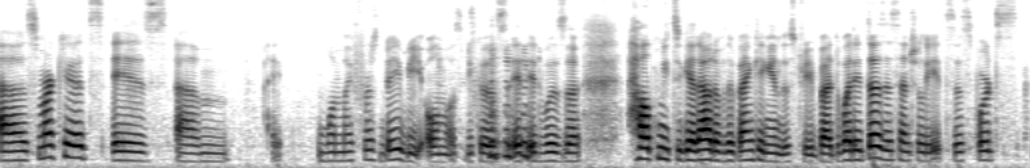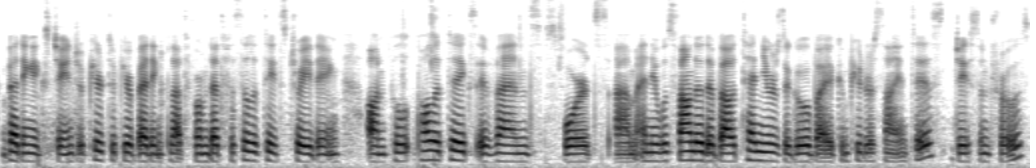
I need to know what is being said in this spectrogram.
Uh, Smarkets is um, I won my first baby almost because it, it was uh, helped me to get out of the banking industry. But what it does essentially, it's a sports betting exchange, a peer-to-peer betting platform that facilitates trading on pol- politics, events, sports, um, and it was founded about 10 years ago by a computer scientist, Jason Trost.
